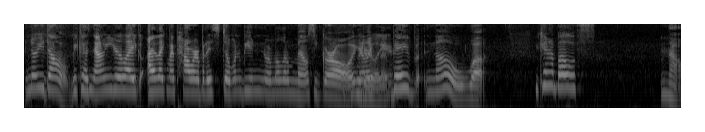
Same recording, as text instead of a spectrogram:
no, you don't, because now you're like, I like my power, but I still want to be a normal little mousy girl. And you're like, babe, no, you can't have both. no,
